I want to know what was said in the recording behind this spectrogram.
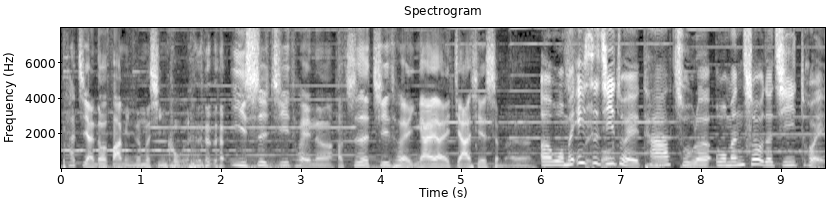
他既然都发明那么辛苦了，意式鸡腿呢？好吃的鸡腿应该来加些什么呢？呃，我们意式鸡腿，它除了我们所有的鸡腿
